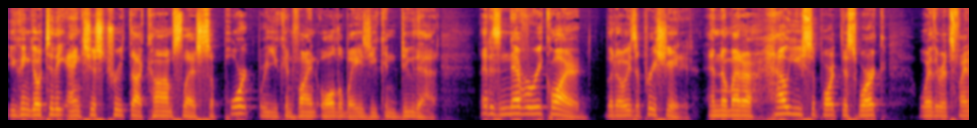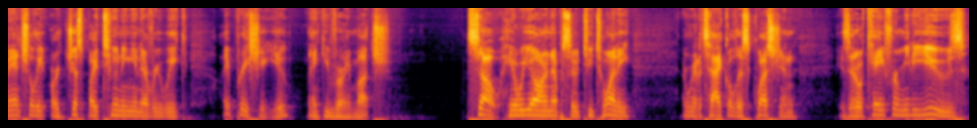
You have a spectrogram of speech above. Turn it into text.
you can go to theanxioustruth.com slash support where you can find all the ways you can do that. That is never required, but always appreciated. And no matter how you support this work, whether it's financially or just by tuning in every week, I appreciate you. Thank you very much. So here we are in episode 220, we're going to tackle this question. Is it okay for me to use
